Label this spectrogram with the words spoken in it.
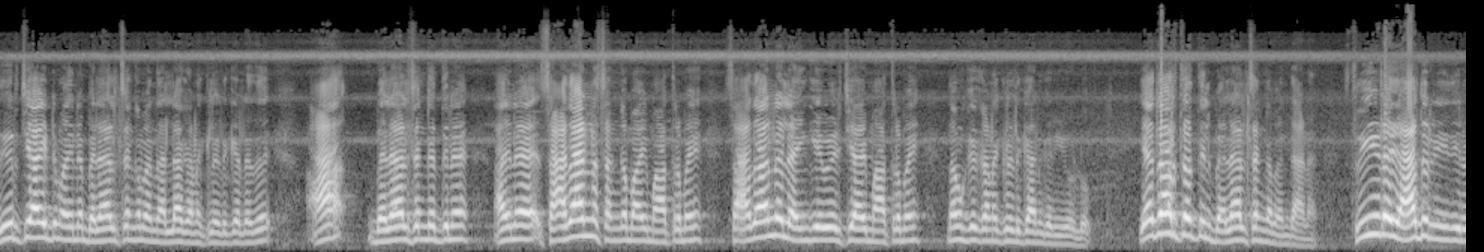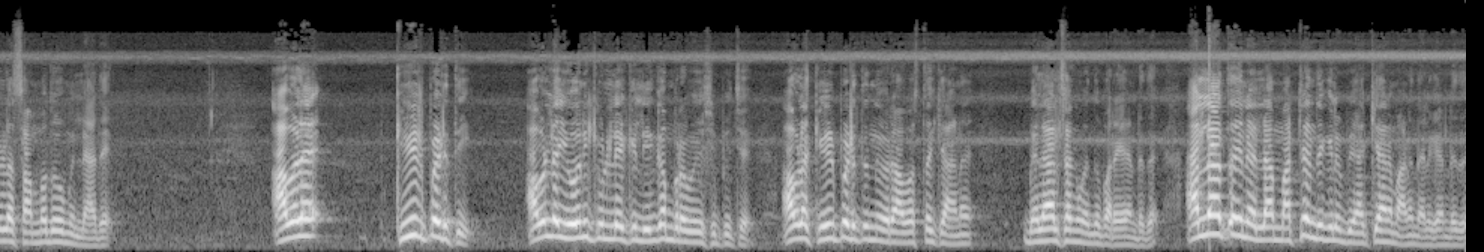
തീർച്ചയായിട്ടും അതിനെ ബലാത്സംഗം എന്നല്ല കണക്കിലെടുക്കേണ്ടത്. ആ ബലാത്സംഗത്തിന് അതിനെ സാധാരണ സംഘമായി മാത്രമേ സാധാരണ ലൈംഗിക വീഴ്ചയായി മാത്രമേ നമുക്ക് കണക്കിലെടുക്കാൻ കഴിയുള്ളൂ. യഥാർത്ഥത്തിൽ ബലാത്സംഗം എന്താണ്? സ്ത്രീയുടെ യാതൊരു രീതിയിലുള്ള സമ്മതവുമില്ലാതെ അവളെ കീഴ്പ്പെടുത്തി അവളുടെ യോനിക്കുള്ളിലേക്ക് ലിംഗം പ്രവേശിപ്പിച്ച് അവളെ കീഴ്പ്പെടുത്തുന്ന ഒരു അവസ്ഥയ്ക്കാണ് ബലാത്സംഗം എന്ന് പറയേണ്ടത്. അല്ലാത്തതിനെല്ലാം മറ്റെന്തെങ്കിലും വ്യാഖ്യാനമാണ് നൽകേണ്ടത്.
